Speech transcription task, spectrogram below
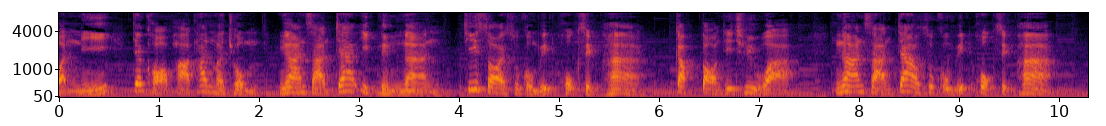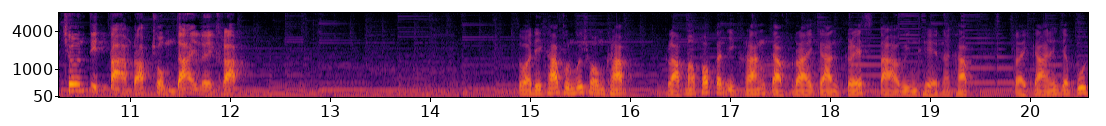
วันนี้จะขอพาท่านมาชม งานศาลเจ้าอีกหนึ่งงาน ที่ซอยสุขุมวิท 65 กับตอนที่ชื่อว่า งานศาลเจ้าสุขุมวิท 65 เชิญติดตามรับชมได้เลยครับ สวัสดีครับคุณผู้ชมครับ กลับมาพบกันอีกครั้งกับรายการ Great Star Vintage นะครับ รายการที่จะพูด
